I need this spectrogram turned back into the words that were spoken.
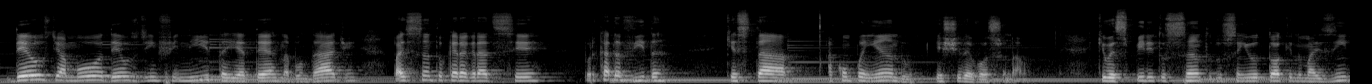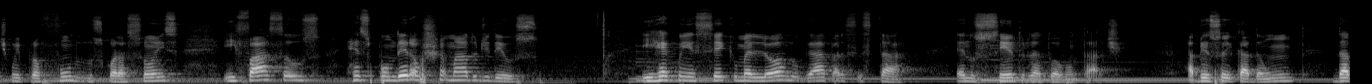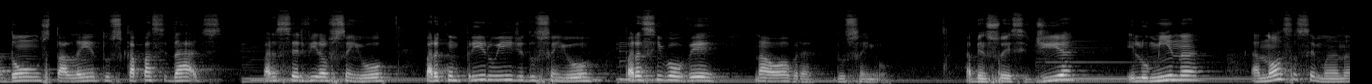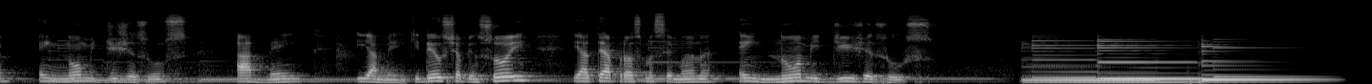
Deus de amor, Deus de infinita e eterna bondade, Pai Santo, eu quero agradecer por cada vida que está acompanhando este devocional. Que o Espírito Santo do Senhor toque no mais íntimo e profundo dos corações e faça-os responder ao chamado de Deus e reconhecer que o melhor lugar para se estar é no centro da tua vontade. Abençoe cada um, dá dons, talentos, capacidades para servir ao Senhor, para cumprir o ídolo do Senhor, para se envolver na obra do Senhor. Abençoe esse dia, ilumina a nossa semana em nome de Jesus. Amém e amém. Que Deus te abençoe e até a próxima semana em nome de Jesus.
